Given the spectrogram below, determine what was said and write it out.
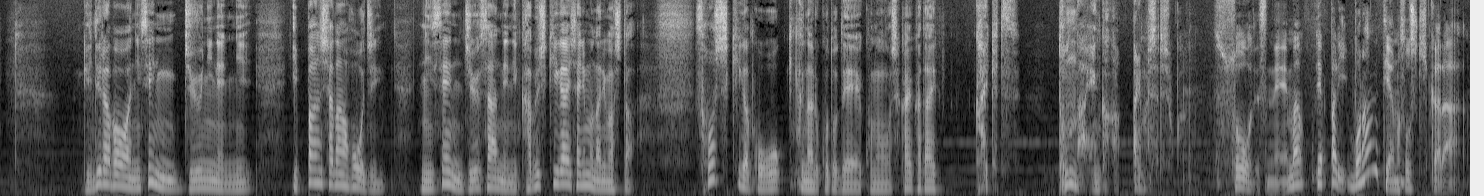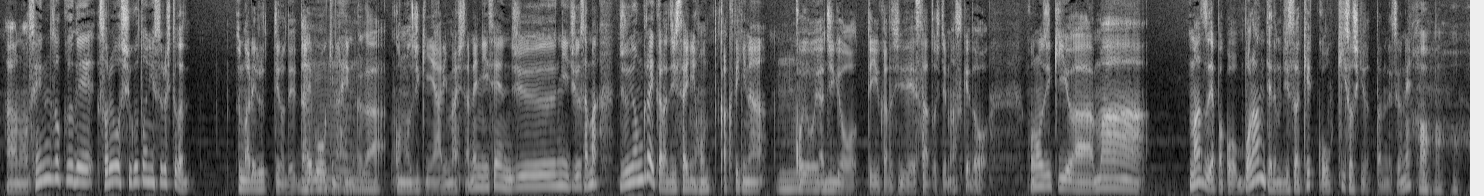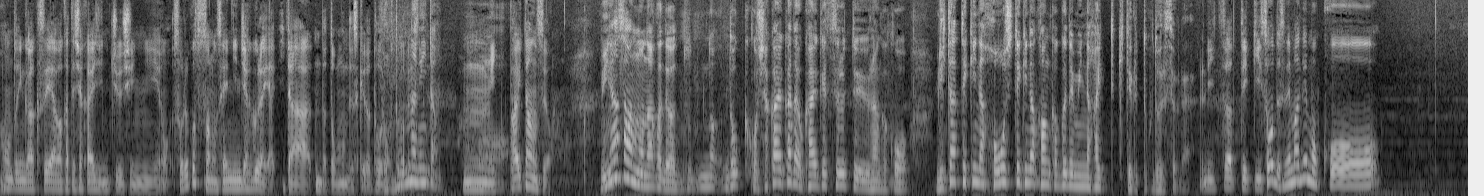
リデラバは2012年に一般社団法人、2013年に株式会社にもなりました。組織がこう大きくなることで、この社会課題解決、どんな変化がありましたでしょうか？そうですね。まあ、やっぱりボランティアの組織から、あの、専属でそれを仕事にする人が生まれるっていうので、だいぶ大きな変化がこの時期にありましたね。2012、13、まあ、14ぐらいから実際に本格的な雇用や事業っていう形でスタートしてますけど、この時期は、まあ、まずやっぱこう、ボランティアでも実は結構大きい組織だったんですよね。はあ、はあはあ、本当に学生や若手社会人中心に、それこそその1000人弱ぐらいいたんだと思うんですけど、登録とかでそんなにいたのうん、いっぱいいたんですよ。皆さんの中ではどなどっかこう社会課題を解決するっていうなんかこう利他的な奉仕的な感覚でみんな入ってきてるってことですよね。利他的そうですねまあでもこ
